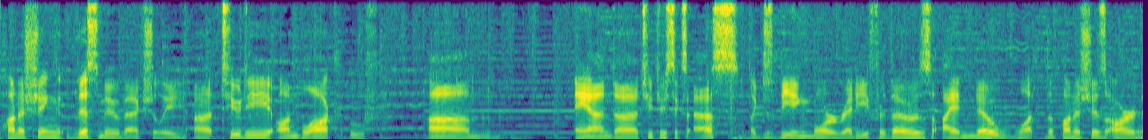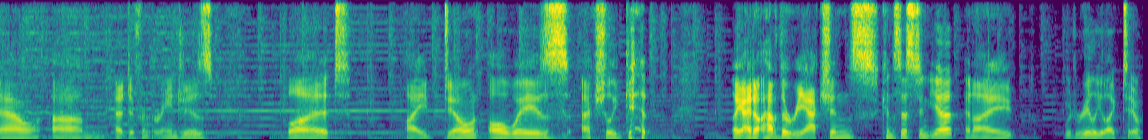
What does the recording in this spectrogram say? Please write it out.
punishing this move, actually. Uh, 2D on block. Oof. Um, and uh, 236S, like just being more ready for those. I know what the punishes are now um, at different ranges, but I don't always actually get like I don't have the reactions consistent yet, and I would really like to.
